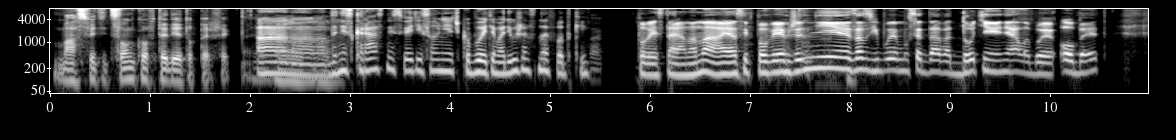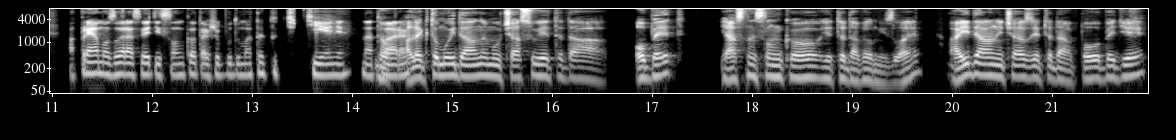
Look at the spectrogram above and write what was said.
má svietiť slnko, vtedy je to perfektné. Áno, áno. Dnes krásne svieti slniečko, budete mať úžasné fotky. Tak. Povie stará mama a ja si poviem, že nie, zase ich budem musieť dávať do tieňa, lebo je obed a priamo z hora svieti slnko, takže budú mať takto tiene na No, tvárach. ale k tomu ideálnemu času je teda obed, jasné slnko je teda veľmi zlé a ideálny čas je teda po obede,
